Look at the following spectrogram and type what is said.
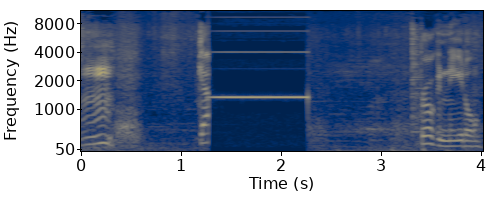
Mm. Broken needle.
